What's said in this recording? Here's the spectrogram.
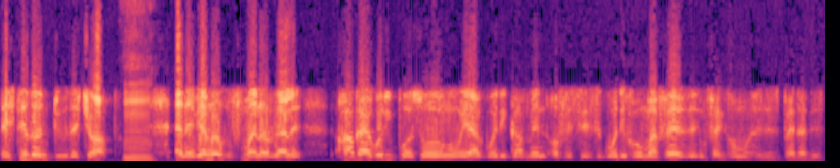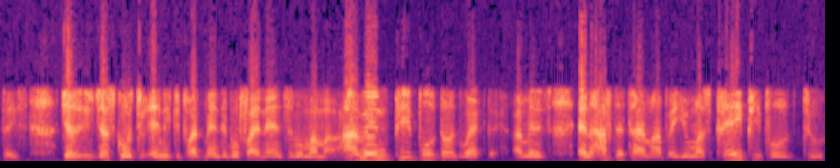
they still don't do the job. Mm. And if you know fumana really how can I go to posong we are go to government offices, go to home affairs, in fact home affairs is better these days. Just you just go to any department, about finance, about mama. I mean people don't work there. I mean it's, and half the time you must pay people to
